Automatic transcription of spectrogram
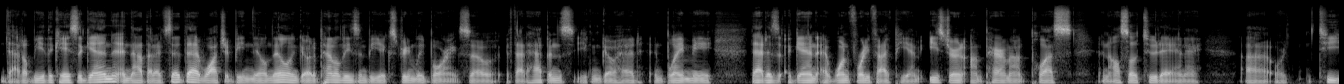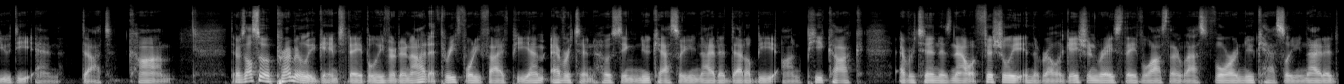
that'll be the case again. And now that I've said that, watch it be nil nil and go to penalties and be extremely boring. So if that happens, you can go ahead and blame me. That is again at 1:45 p.m. Eastern on Paramount Plus and also TUDN uh, or TUDN.com. There's also a Premier League game today, believe it or not, at 3:45 p.m. Everton hosting Newcastle United. That'll be on Peacock. Everton is now officially in the relegation race. They've lost their last four. Newcastle United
